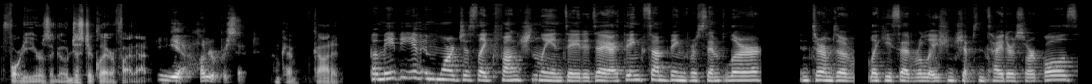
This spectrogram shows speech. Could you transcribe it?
40 years ago, just to clarify that. Yeah, 100%. Okay, got it. But maybe even more just like functionally and day to day. I think some things were simpler in terms of, like he said, relationships and tighter circles.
